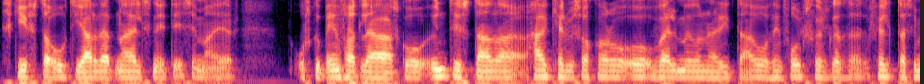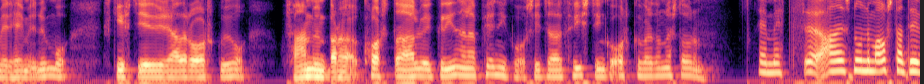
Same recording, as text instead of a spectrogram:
skipta út jarðefna elsniti sem er úrskup einfallega sko undirstaða hagkerfis okkar og, og velmögunar í dag og þeim fólksfjölda sem er heiminum og skipti yfir aðra orku og það mun bara kosta alveg gríðana pening og sýta þrýsting og orkuverð á næsta árum. Einmitt, aðeins núnum ástandi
